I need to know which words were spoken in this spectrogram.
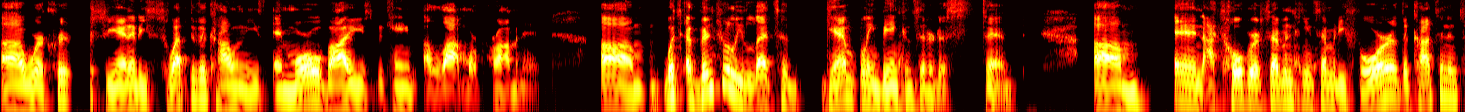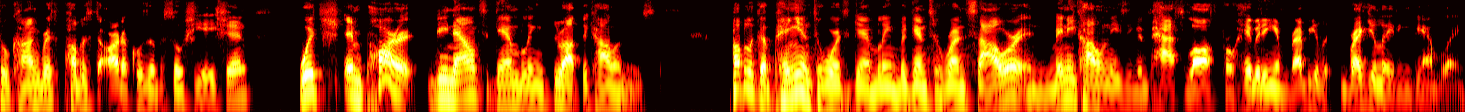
uh, where Christianity swept through the colonies and moral values became a lot more prominent, um, which eventually led to gambling being considered a sin. Um, in October of 1774, the Continental Congress published the Articles of Association, which in part denounced gambling throughout the colonies. Public opinion towards gambling began to run sour, and many colonies even passed laws prohibiting and regulating gambling.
